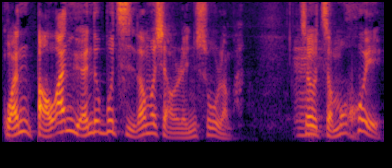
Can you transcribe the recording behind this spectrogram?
管保安员都不止那么小人数了嘛，就怎么会？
